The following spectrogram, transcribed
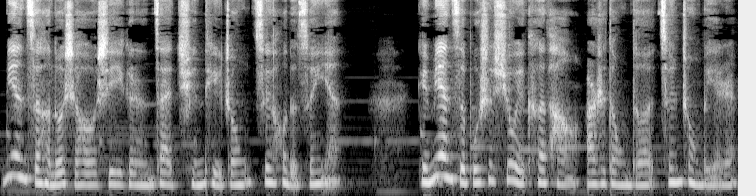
面子很多时候是一个人在群体中最后的尊严。给面子不是虚伪客套，而是懂得尊重别人。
